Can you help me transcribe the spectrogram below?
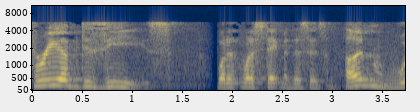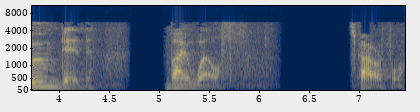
free of disease. What a, what a statement this is. Unwounded by wealth. It's powerful.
